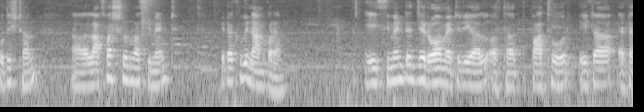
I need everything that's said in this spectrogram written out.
প্রতিষ্ঠান আহ, লাফাজ সুরমা সিমেন্ট এটা খুবই নামকরা। এই সিমেন্টের যে র ম্যাটেরিয়াল অর্থাৎ পাথর এটা একটা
